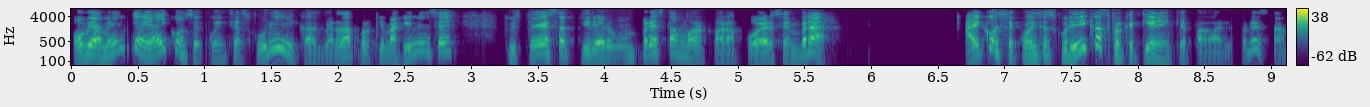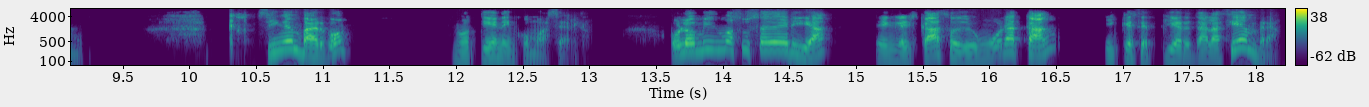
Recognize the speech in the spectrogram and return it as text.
obviamente ahí hay consecuencias jurídicas, ¿verdad? Porque imagínense que ustedes adquirieron un préstamo para poder sembrar. Hay consecuencias jurídicas porque tienen que pagar el préstamo. Sin embargo, no tienen cómo hacerlo. O lo mismo sucedería en el caso de un huracán y que se pierda la siembra.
